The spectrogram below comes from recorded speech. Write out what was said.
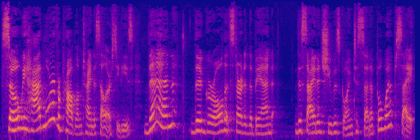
So we had more of a problem trying to sell our CDs. Then the girl that started the band decided she was going to set up a website.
